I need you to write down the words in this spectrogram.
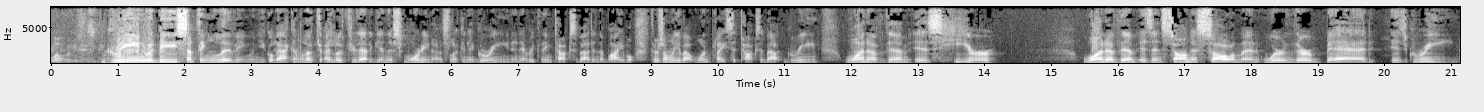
what would it be? Green would be something living. When you go back and look, I looked through that again this morning. I was looking at green and everything talks about in the Bible. There's only about one place that talks about green. One of them is here. One of them is in Song of Solomon where their bed is green.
